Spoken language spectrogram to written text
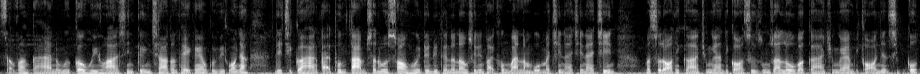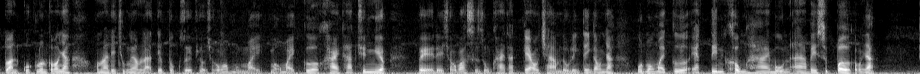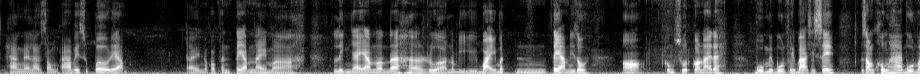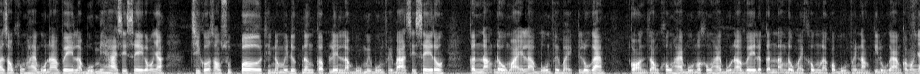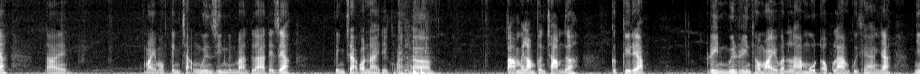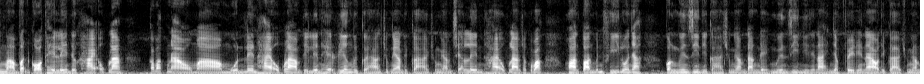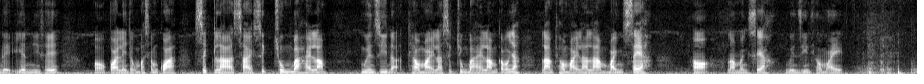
Dạ vâng, cả hàng nông ngư cơ Huy Hòa xin kính chào toàn thể các em quý vị các bác nhé. Địa chỉ cửa hàng tại thôn 8, xã Bút So, huyện tuyên Đức, tỉnh Đắk Nông, số điện thoại 0354392929. Và sau đó thì cửa hàng chúng em thì có sử dụng Zalo và cửa hàng chúng em thì có nhận ship code toàn quốc luôn các bác nhé. Hôm nay thì chúng em lại tiếp tục giới thiệu cho các bác một máy mẫu máy cưa khai thác chuyên nghiệp về để cho các bác sử dụng khai thác keo chàm đầu linh tinh các bác nhá. Một mẫu máy cưa Estin 024AV Super các bác nhá. Hàng này là dòng AV Super đấy ạ đấy nó có phần tem này mà lính nhà em nó đã rửa nó bị bay mất ừ, tem đi rồi. Đó công suất con này đây 44,3 cc dòng 024 và dòng 024 AV là 42 cc các bác nhá chỉ có dòng super thì nó mới được nâng cấp lên là 44,3 cc thôi. Cân nặng đầu máy là 4,7 kg còn dòng 024 và 024 AV là cân nặng đầu máy không là có 4,5 kg các bác nhá. Đấy. Máy móc tình trạng nguyên zin nguyên bản từ A tới Z tình trạng con này thì khoảng ờ, uh, 85% nữa. Cực kỳ đẹp. Rin nguyên rin theo máy vẫn là một ốc lam quý khách hàng nha. Nhưng mà vẫn có thể lên được hai ốc lam. Các bác nào mà muốn lên hai ốc lam thì liên hệ riêng với cửa hàng chúng em thì cửa hàng chúng em sẽ lên hai ốc lam cho các bác. Hoàn toàn miễn phí luôn nha. Còn nguyên zin thì cửa hàng chúng em đang để nguyên zin như thế này nhập về thế nào thì cửa hàng chúng em để yên như thế. Đó quay lên cho các bác xem qua. Xích là xài xích chung 325 Nguyên zin đã theo máy là xích chung 325 các bác nhá. Lam theo máy là lam bánh xe. Đó, làm bánh xe. Nguyên zin theo máy.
